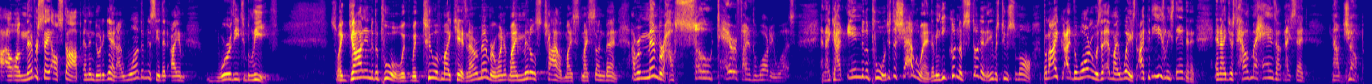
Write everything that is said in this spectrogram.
I'll, I'll never say I'll stop and then do it again. I want them to see that I am worthy to believe. So I got into the pool with, with two of my kids. And I remember when my middle child, my, my son Ben, I remember how so terrified of the water he was. And I got into the pool, just a shallow end. I mean, he couldn't have stood in it. He was too small. But I, I, the water was at my waist. I could easily stand in it. And I just held my hands out and I said, now jump.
